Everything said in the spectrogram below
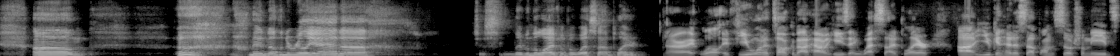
um, uh, no, man, nothing to really add. Uh, just living the life of a West Side player. All right. Well, if you want to talk about how he's a West Side player, uh, you can hit us up on the social medias.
